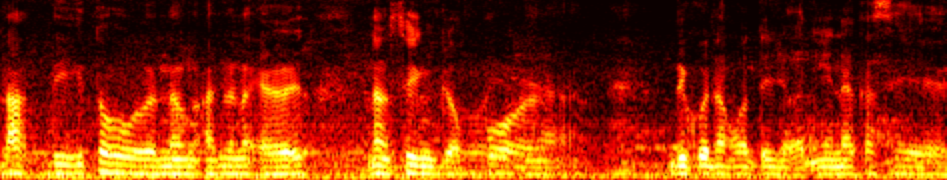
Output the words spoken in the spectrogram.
lahat dito ng ano ng air, ng Singapore. Hindi ko na continue kanina kasi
